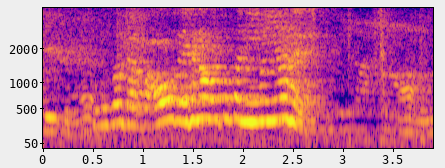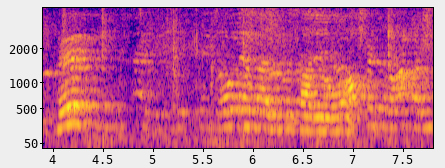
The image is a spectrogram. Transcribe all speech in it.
ਠੀਕ ਹੈ। ਤੂੰ ਤਾਂ ਡਰ ਉਹ ਦੇਖਣਾ ਉਹ ਤੋਂ ਤਾਂ ਨੀਵਾ ਹੀ ਆ ਹੈ ਫਿਰ ਉਹ ਲੈਣਾ ਜੀ ਸਾਰੇ ਆਪੇ ਸਲਾਹ ਕਰੀ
